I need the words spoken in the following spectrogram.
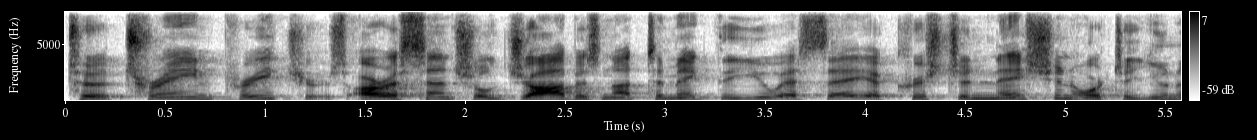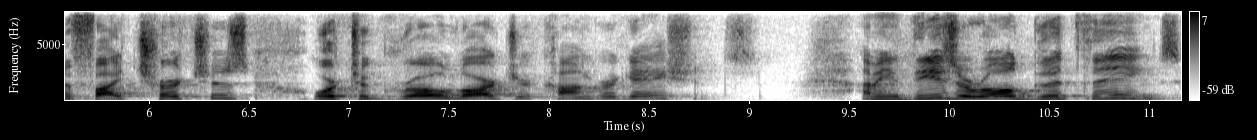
to train preachers. Our essential job is not to make the USA a Christian nation or to unify churches or to grow larger congregations. I mean, these are all good things.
